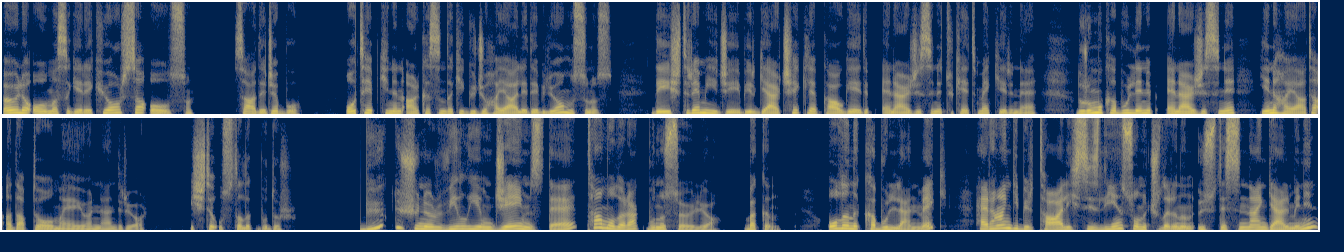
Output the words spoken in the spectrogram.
öyle olması gerekiyorsa olsun. Sadece bu. O tepkinin arkasındaki gücü hayal edebiliyor musunuz? Değiştiremeyeceği bir gerçekle kavga edip enerjisini tüketmek yerine, durumu kabullenip enerjisini yeni hayata adapte olmaya yönlendiriyor. İşte ustalık budur. Büyük düşünür William James de tam olarak bunu söylüyor. Bakın, olanı kabullenmek, herhangi bir talihsizliğin sonuçlarının üstesinden gelmenin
